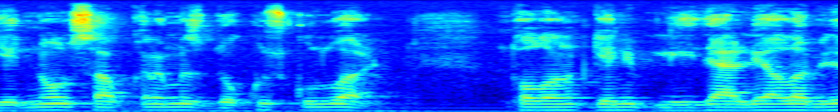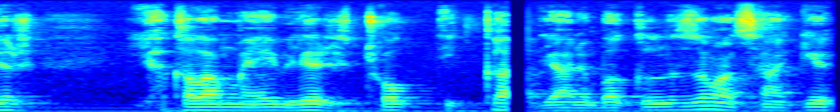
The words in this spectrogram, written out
Yeni nol safkanımız 9 kul var. Dolanıp gelip liderliği alabilir. Yakalanmayabilir. Çok dikkat. Yani bakıldığı zaman sanki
